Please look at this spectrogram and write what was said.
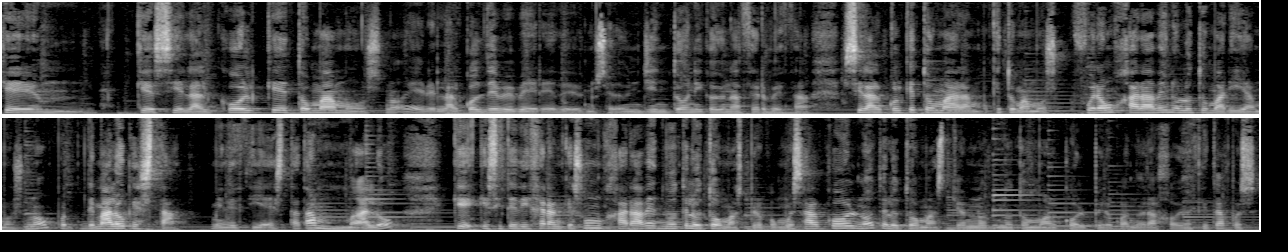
que, mm, que si el alcohol que tomamos, ¿no? el alcohol de beber, ¿eh? de, no sé, de un gin tónico, de una cerveza, si el alcohol que, que tomamos fuera un jarabe no lo tomaríamos, ¿no? de malo que está, me decía, está tan malo que, que, si te dijeran que es un jarabe no te lo tomas, pero como es alcohol no te lo tomas. Yo no, no, tomo alcohol, pero cuando era jovencita pues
